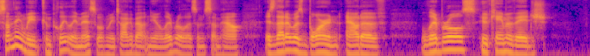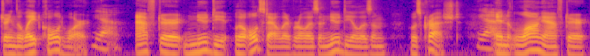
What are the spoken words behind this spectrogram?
something we completely miss when we talk about neoliberalism somehow is that it was born out of liberals who came of age during the late Cold War Yeah. after New Deal, the old style liberalism, New Dealism was crushed. Yeah. And long after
